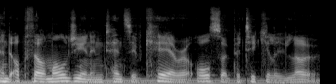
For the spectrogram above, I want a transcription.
And ophthalmology and intensive care are also particularly low.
